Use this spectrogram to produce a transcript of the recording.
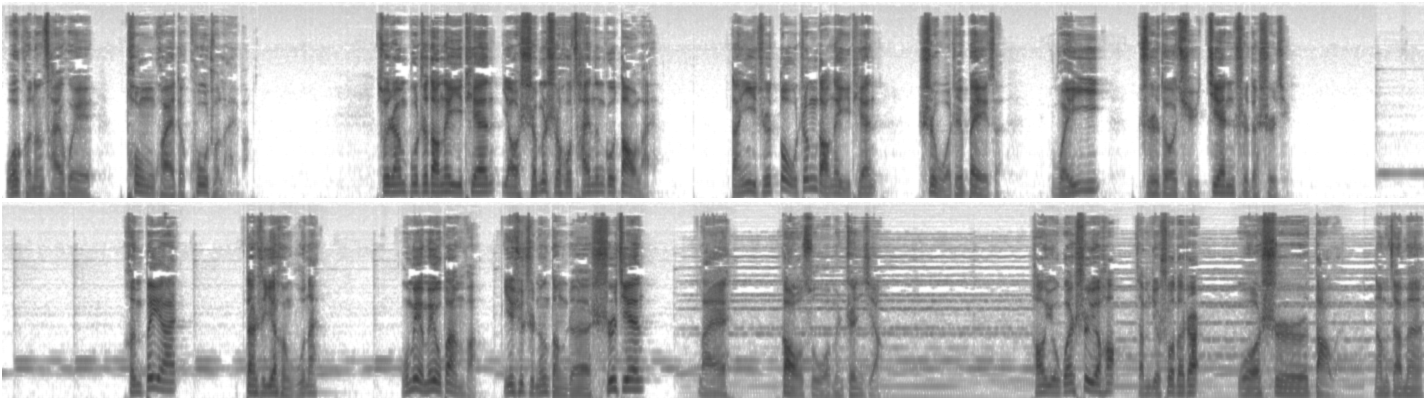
我可能才会痛快的哭出来吧。虽然不知道那一天要什么时候才能够到来，但一直斗争到那一天。”是我这辈子唯一值得去坚持的事情，很悲哀，但是也很无奈，我们也没有办法，也许只能等着时间来告诉我们真相。好，有关世越号，咱们就说到这儿。我是大碗，那么咱们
